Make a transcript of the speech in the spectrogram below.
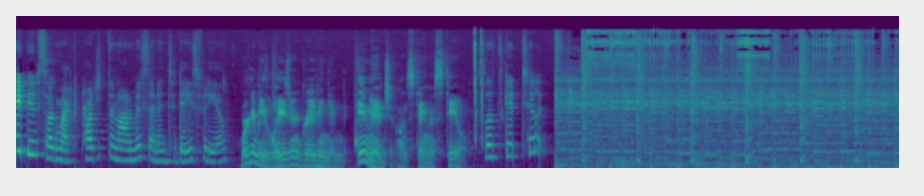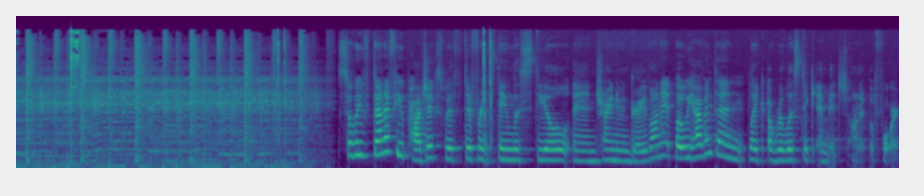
Hey peeps, welcome back to Project Anonymous and in today's video, we're going to be laser engraving an image on stainless steel. So let's get to it. So we've done a few projects with different stainless steel and trying to engrave on it, but we haven't done like a realistic image on it before.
